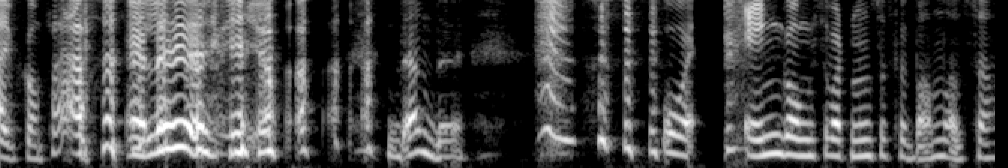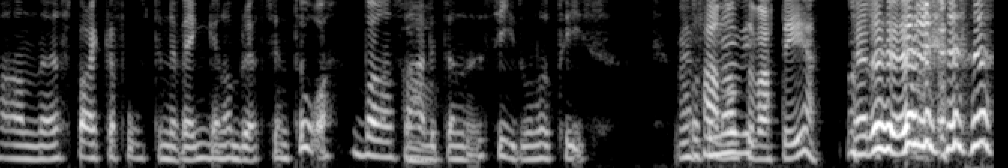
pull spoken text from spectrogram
livekonsert. Eller hur? ja. Den du. Och en gång så vart någon så förbannad så han eh, sparkade foten i väggen och bröt sin tå. Bara en sån här Ja. liten sidonotis. Men fan har vi- inte varit det. Eller hur?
